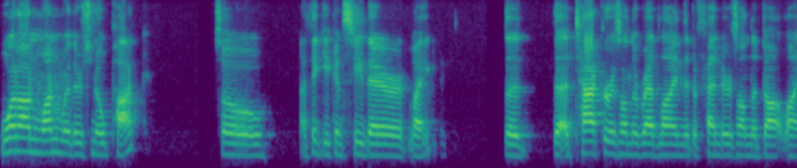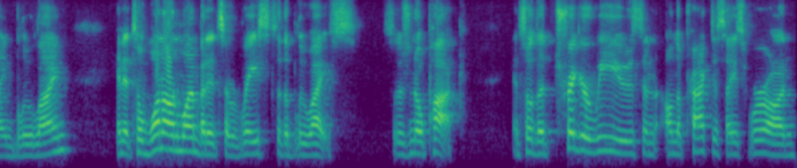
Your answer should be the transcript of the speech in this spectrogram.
one on one where there's no puck So I think you can see there, like the the attacker is on the red line, the defender is on the dot line, blue line, and it's a one on one, but it's a race to the blue ice. So there's no puck, and so the trigger we used and on the practice ice we're on,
